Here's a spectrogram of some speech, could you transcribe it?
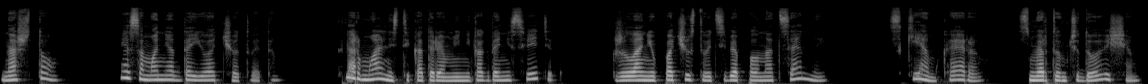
На что? Я сама не отдаю отчет в этом. К нормальности, которая мне никогда не светит, к желанию почувствовать себя полноценной? С кем, Кэрол? С мертвым чудовищем?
